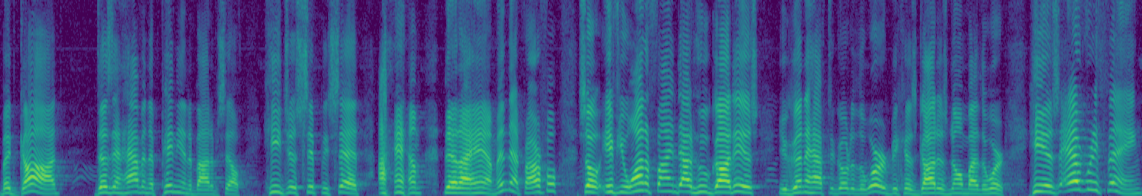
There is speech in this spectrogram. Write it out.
But God doesn't have an opinion about himself. He just simply said, I am that I am. Isn't that powerful? So if you want to find out who God is, you're going to have to go to the Word because God is known by the Word. He is everything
